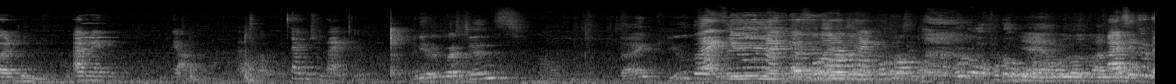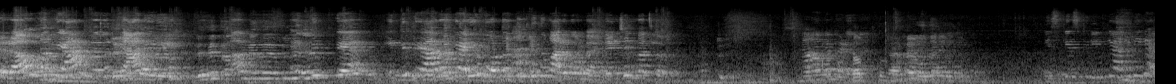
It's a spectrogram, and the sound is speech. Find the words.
but I mean, yeah, that's all. Thank you. Thank you. Any other questions? Thank you, Thank you, thank you. Photo, photo. ऐसे तो डराओ मत यार मैं तो जा रही हूँ जैसे ने अब ऐसे इतनी तैयार हो गई ये फ़ोटो दूँगी तुम्हारे को मैं टेंशन मत लो। कहाँ पे खड़े हो? इसके स्क्रीन के आगे नहीं क्या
